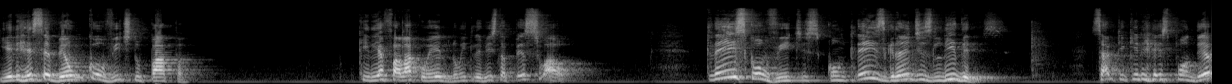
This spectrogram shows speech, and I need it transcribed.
E ele recebeu um convite do Papa queria falar com ele numa entrevista pessoal. Três convites com três grandes líderes. Sabe o que ele respondeu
